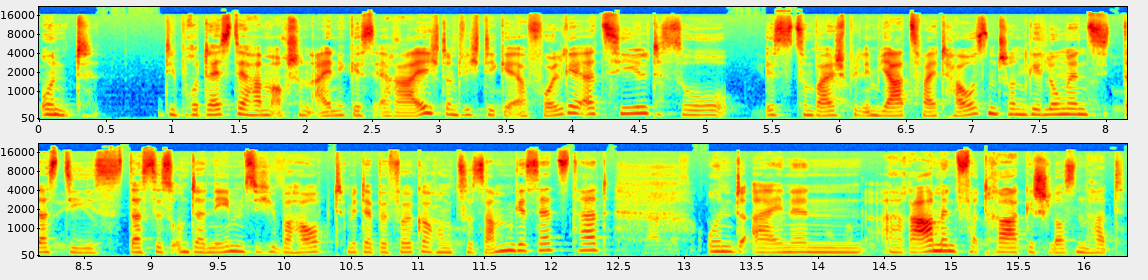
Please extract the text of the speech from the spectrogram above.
Und die Proteste haben auch schon einiges erreicht und wichtige Erfolge erzielt. So ist zum Beispiel im Jahr 2000 schon gelungen, dass, dies, dass das Unternehmen sich überhaupt mit der Bevölkerung zusammengesetzt hat und einen Rahmenvertrag geschlossen hat,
